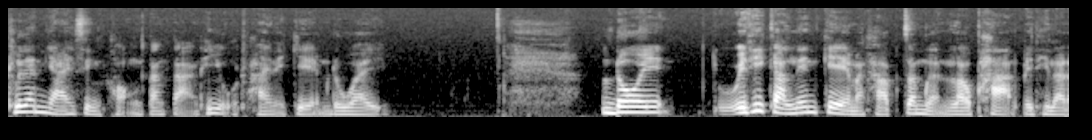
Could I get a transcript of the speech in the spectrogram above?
เคลื่อนย้ายสิ่งของต่างๆ ที่อยู่ภายในเกมด้วย โดยวิธีการเล่นเกมครับจะเหมือนเราผ่านไปทีละ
